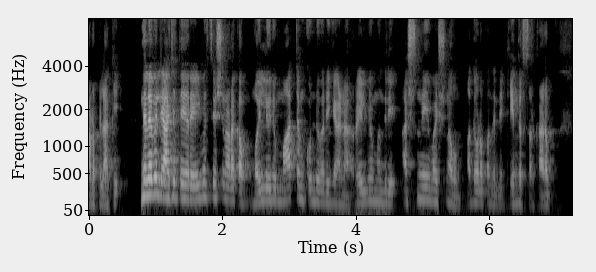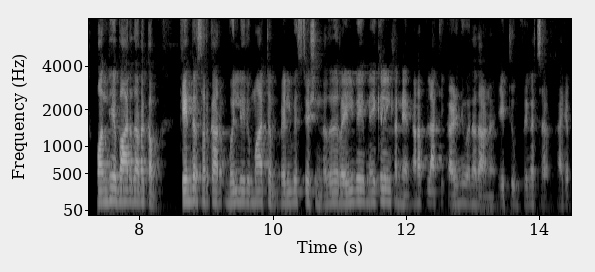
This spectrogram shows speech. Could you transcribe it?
നടപ്പിലാക്കി. നിലവിൽ രാജ്യത്തെ റെയിൽവേ സ്റ്റേഷൻ അടക്കം വലിയൊരു മാറ്റം കൊണ്ടുവരികയാണ് റെയിൽവേ മന്ത്രി അശ്വിനി വൈഷ്ണവും അതോടൊപ്പം തന്നെ കേന്ദ്ര സർക്കാരും. വന്ദേ ഭാരത് അടക്കം കേന്ദ്ര സർക്കാർ വലിയൊരു മാറ്റം റെയിൽവേ സ്റ്റേഷൻ അതായത് റെയിൽവേ മേഖലയിൽ തന്നെ നടപ്പിലാക്കി കഴിഞ്ഞു എന്നതാണ് ഏറ്റവും മികച്ച കാര്യം.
